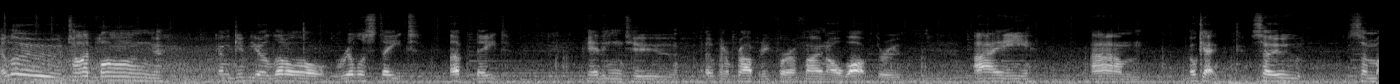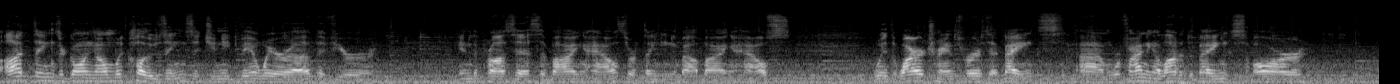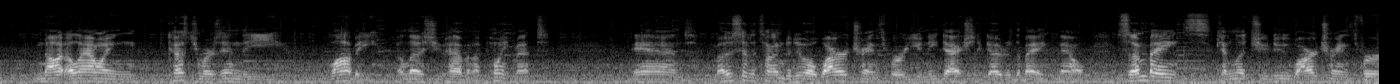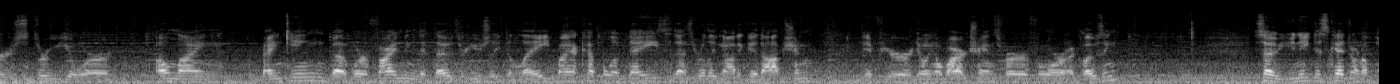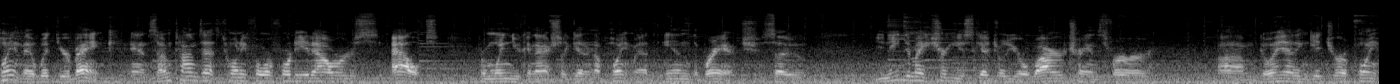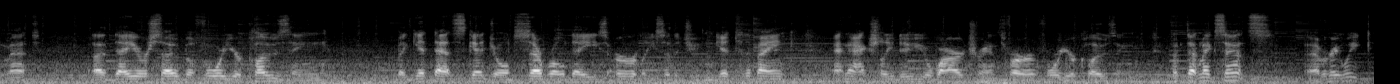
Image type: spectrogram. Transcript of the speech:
Hello, Todd Long. To give you a little real estate update heading to open a property for a final walkthrough. I, um, okay, so some odd things are going on with closings that you need to be aware of if you're in the process of buying a house or thinking about buying a house. With wire transfers at banks, um, we're finding a lot of the banks are not allowing customers in the lobby unless you have an appointment. And most of the time to do a wire transfer you need to actually go to the bank. Now some banks can let you do wire transfers through your online banking but we're finding that those are usually delayed by a couple of days. So that's really not a good option if you're doing a wire transfer for a closing. So you need to schedule an appointment with your bank and sometimes that's 24 48 hours out from when you can actually get an appointment in the branch. So you need to make sure you schedule your wire transfer. Um, go ahead and get your appointment a day or so before your closing but get that scheduled several days early so that you can get to the bank and actually do your wire transfer for your closing. Hope that makes sense. Have a great week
